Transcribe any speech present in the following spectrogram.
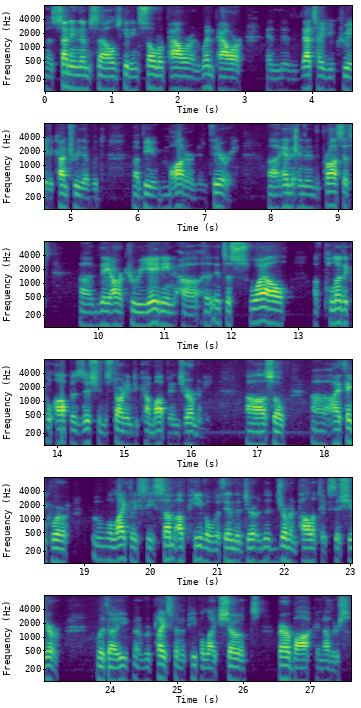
uh, sunning themselves, getting solar power and wind power, and that's how you create a country that would uh, be modern in theory. Uh, and and in the process, uh, they are creating uh, it's a swell of political opposition starting to come up in Germany. So I think we're we'll likely see some upheaval within the, Ger- the German politics this year, with a, a, replacement of people like Scholz, Baerbock, and others.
